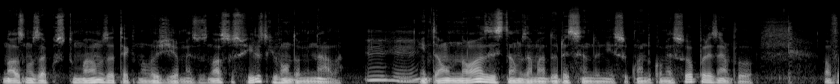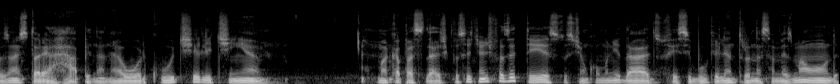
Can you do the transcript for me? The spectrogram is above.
Nós nos acostumamos à tecnologia, mas os nossos filhos que vão dominá-la. Uhum. Então, nós estamos amadurecendo nisso. Quando começou, por exemplo, vamos fazer uma história rápida, né? O Orkut, ele tinha uma capacidade que você tinha de fazer textos, tinham comunidades, o Facebook ele entrou nessa mesma onda.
